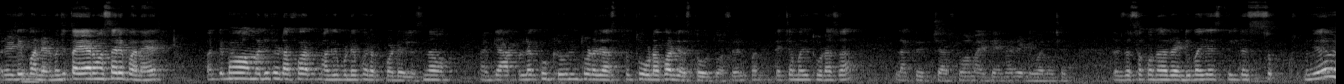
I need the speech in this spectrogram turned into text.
रेडी पण आहेत. म्हणजे तयार मसाले पण आहेत. पण ते भावामध्ये थोडाफार मागे पुढे फरक पडेलच ना. कारण की आपल्या कुठून थोडा जास्त थोडाफार जास्त होतो असेल पण त्याच्यामध्ये थोडासा लागते चार्ज तुम्हाला माहिती आहे ना रेडीवाल्याच्यात. तर जसं कोणाला रेडी पाहिजे असतील तर म्हणजे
